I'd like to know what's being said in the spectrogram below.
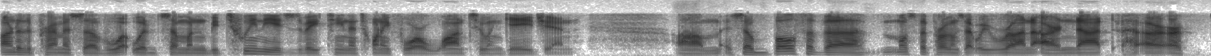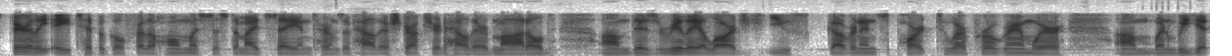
under the premise of what would someone between the ages of 18 and 24 want to engage in. Um, so both of the most of the programs that we run are not are, are fairly atypical for the homeless system, I'd say, in terms of how they're structured, how they're modeled. Um, there's really a large youth governance part to our program where um, when we get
